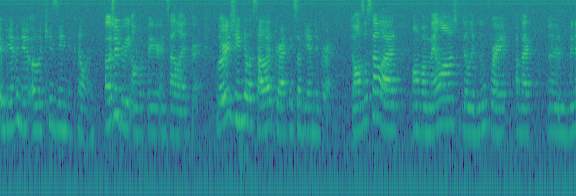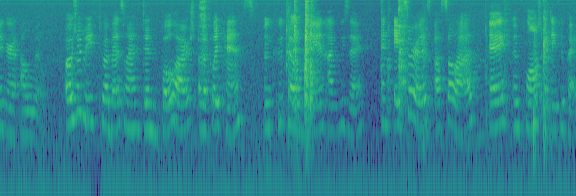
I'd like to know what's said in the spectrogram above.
et bienvenue à la cuisine Macmillan. Aujourd'hui, on va faire une salade grecque. L'origine de la salade grecque est ça vient de grec. Dans la salade, on va mélanger de légumes frais avec un vinaigrette à l'huile, Aujourd'hui, tu as besoin d'un bol large avec les pinces, un couteau bien aiguisé une essoreuse à salade, et une planche à découper.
